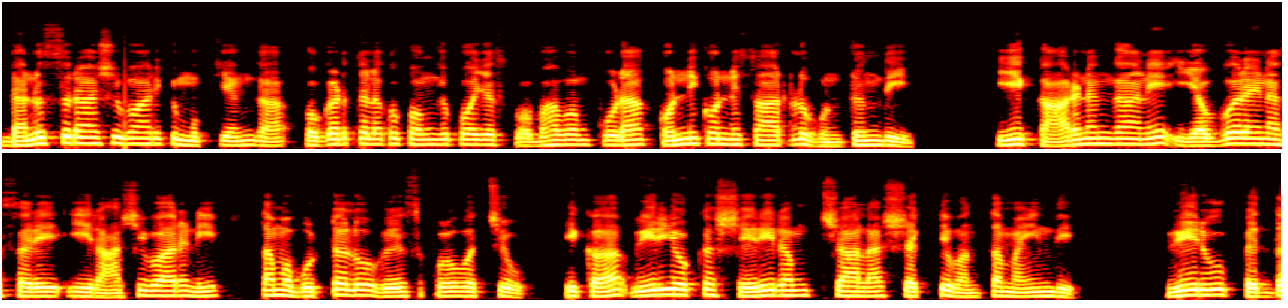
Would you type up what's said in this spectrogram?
ధనుస్సు రాశి వారికి ముఖ్యంగా పొగడ్తలకు పొంగిపోయే స్వభావం కూడా కొన్ని కొన్నిసార్లు ఉంటుంది. ఈ కారణంగానే ఎవ్వరైనా సరే ఈ రాశి వారిని తమ బుట్టలో వేసుకోవచ్చు. ఇక వీరి యొక్క శరీరం చాలా శక్తివంతమైంది. వీరు పెద్ద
